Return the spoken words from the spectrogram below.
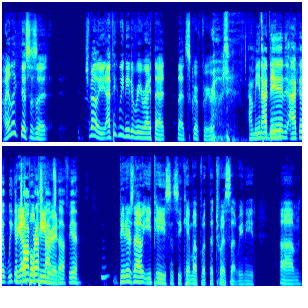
I like this as a Jamel. I think we need to rewrite that that script we wrote. I mean, I be the- did. I could. We could gotta talk rest Peter stop in. stuff. Yeah. Peter's now EP since he came up with the twist that we need. Um,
